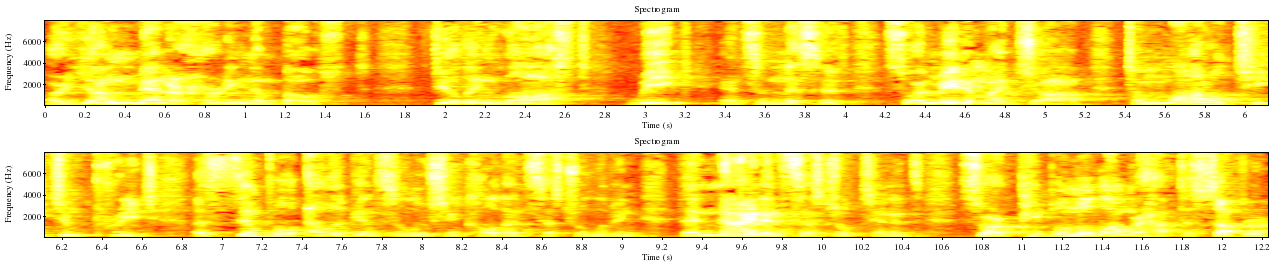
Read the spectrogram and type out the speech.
Our young men are hurting the most, feeling lost, weak, and submissive. So I made it my job to model, teach, and preach a simple, elegant solution called ancestral living, the nine ancestral tenets, so our people no longer have to suffer,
